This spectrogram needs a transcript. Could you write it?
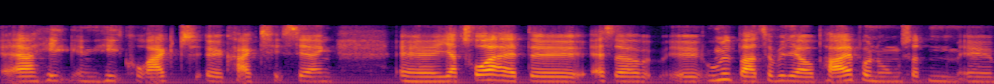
er helt, en helt korrekt øh, karakterisering. Øh, jeg tror, at øh, altså, øh, umiddelbart så vil jeg jo pege på nogle sådan øh,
